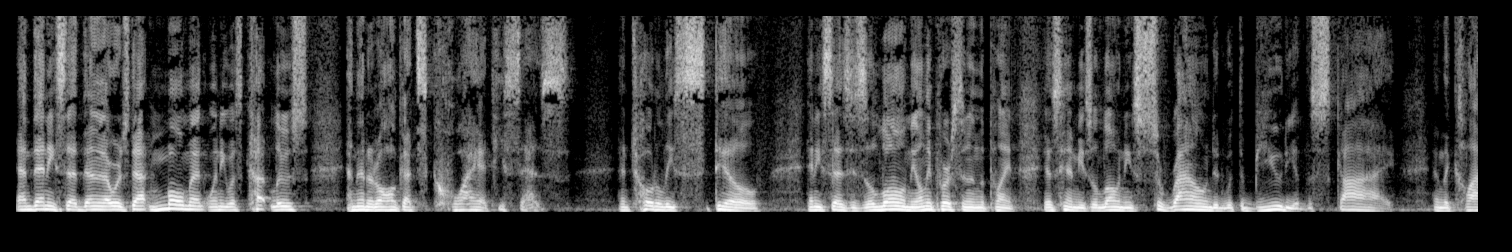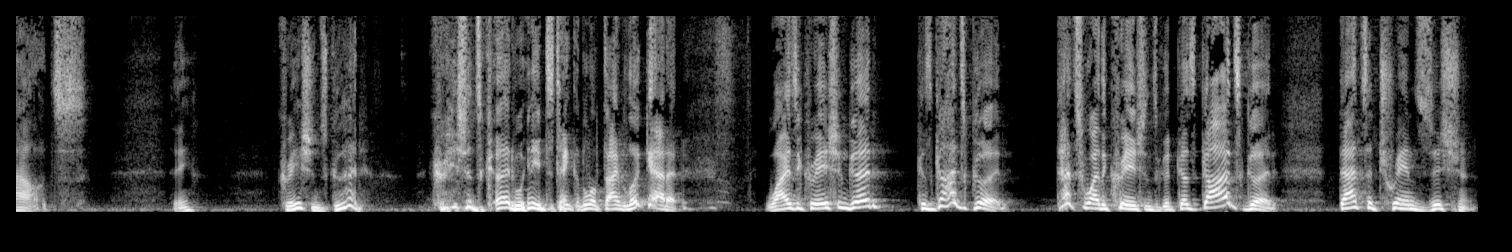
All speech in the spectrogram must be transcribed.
And then he said, then there was that moment when he was cut loose, and then it all got quiet, he says, and totally still. And he says he's alone. The only person in the plane is him. He's alone. He's surrounded with the beauty of the sky and the clouds. See? Creation's good. Creation's good. We need to take a little time to look at it. Why is the creation good? Because God's good. That's why the creation's good, because God's good. That's a transition.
